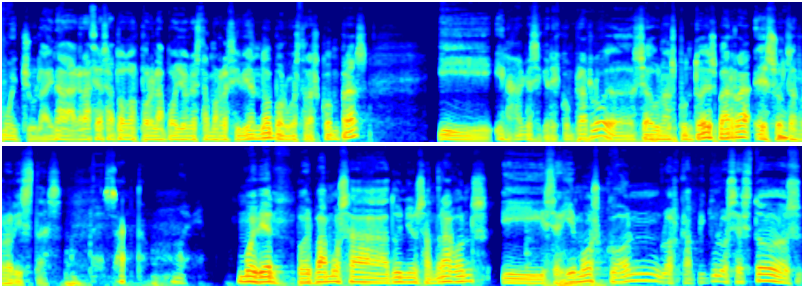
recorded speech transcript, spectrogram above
muy chula. Y nada, gracias a todos por el apoyo que estamos recibiendo, por vuestras compras. Y, nada, que si queréis comprarlo, eh, shadowlands.es barra esoterroristas. Exacto. Muy bien. Pues vamos a Dungeons and Dragons y seguimos con los capítulos estos,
